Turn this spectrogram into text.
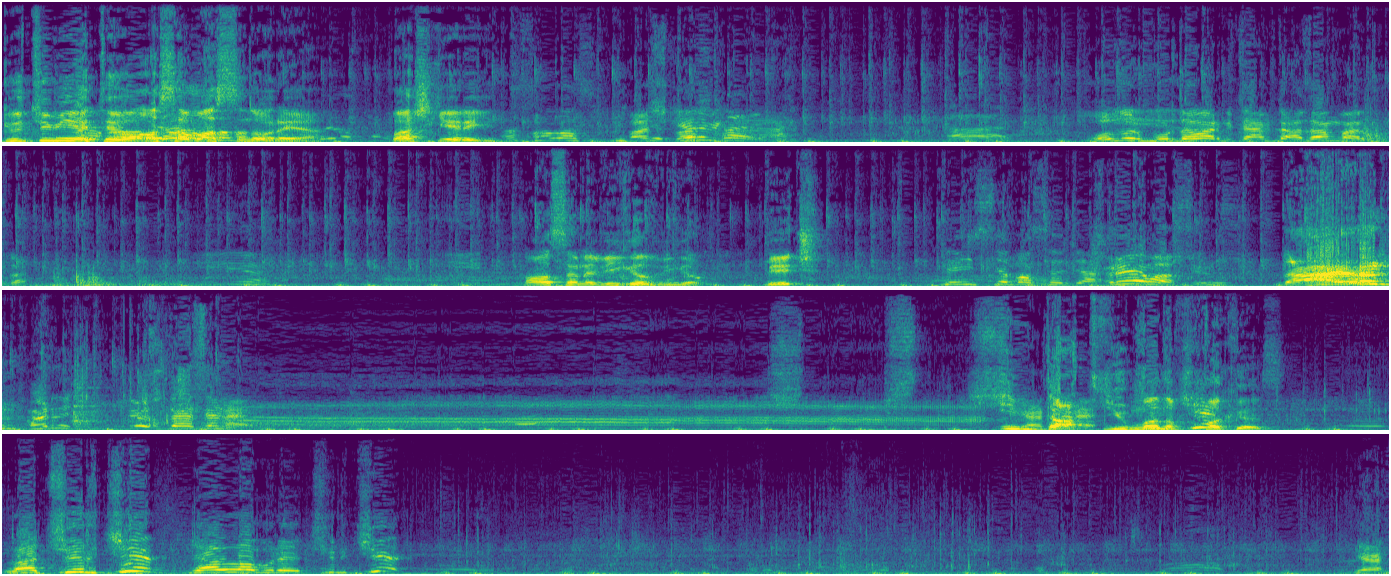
Götümü yete o asamazsın oraya. Başka yere git. Bitti. Başka yere mi. Ha. Olur burada var bir tane de adam var burada. Al sana wiggle wiggle. Bitch. Face'e basacak. Şuraya basıyoruz? Dayan! Kardeş göstersene. İmdat you motherfuckers. La çirkin! Gel la buraya çirkin! Gel.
